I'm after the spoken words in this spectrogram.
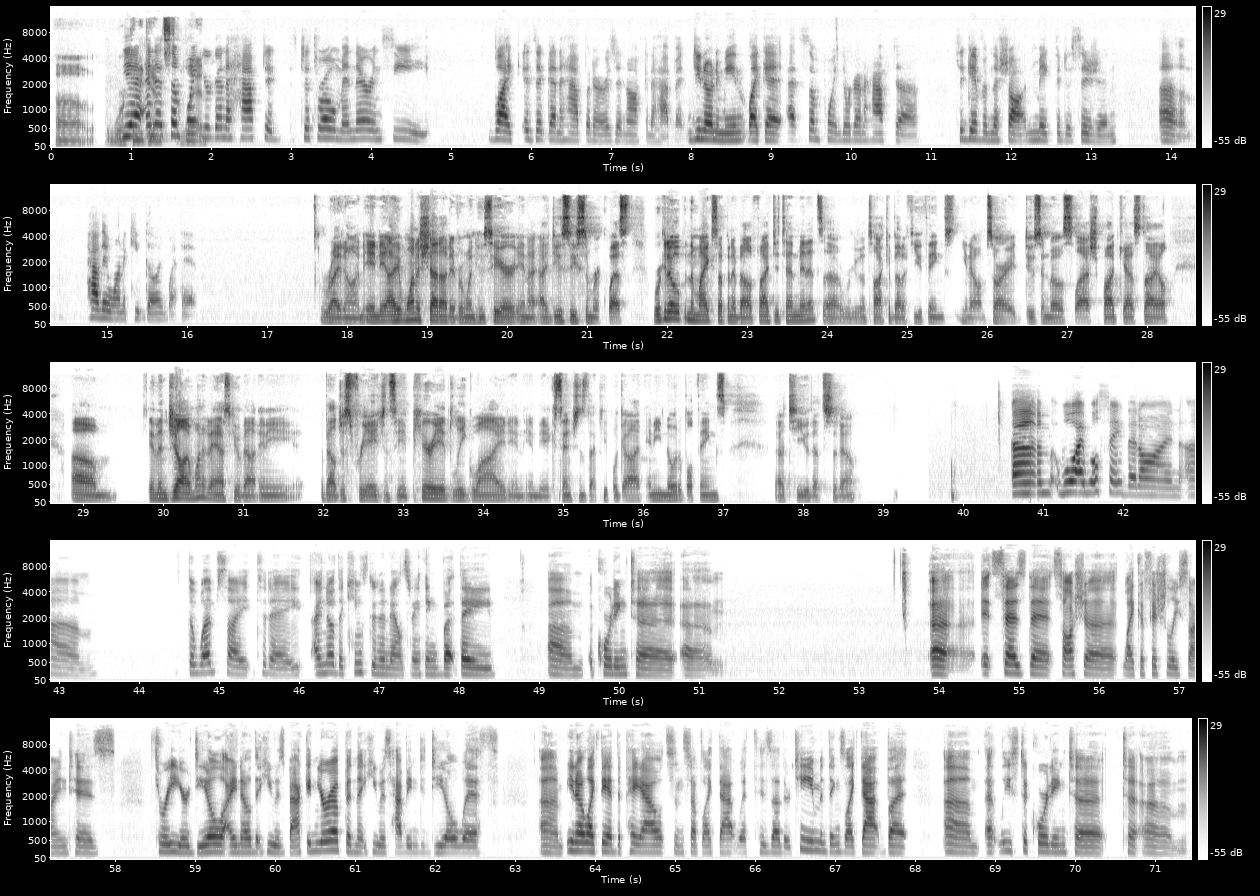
Uh, yeah, and at some point, Len. you're going to have to to throw him in there and see, like, is it going to happen or is it not going to happen? Do you know what I mean? Like, at at some point, they're going to have to to give him the shot and make the decision um, how they want to keep going with it. Right on. And I want to shout out everyone who's here. And I, I do see some requests. We're going to open the mics up in about five to 10 minutes. Uh, we're going to talk about a few things, you know, I'm sorry, Deuce and Mo slash podcast style. Um, and then, Jill, I wanted to ask you about any, about just free agency and period, league wide, and, and the extensions that people got. Any notable things uh, to you that stood out? Um, well, I will say that on, um, the website today, I know the Kings didn't announce anything, but they, um, according to, um, uh, it says that Sasha like officially signed his three year deal. I know that he was back in Europe and that he was having to deal with, um, you know, like they had the payouts and stuff like that with his other team and things like that. But um, at least according to to um,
